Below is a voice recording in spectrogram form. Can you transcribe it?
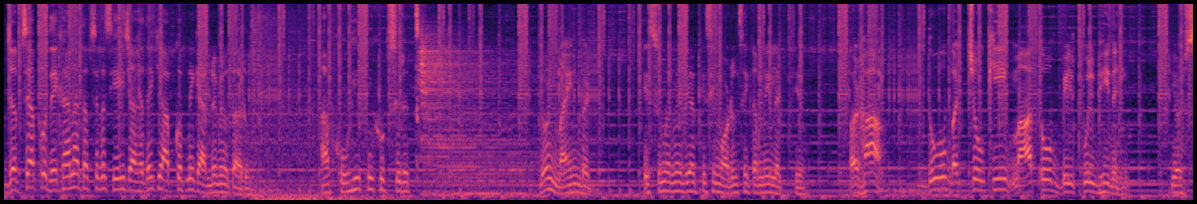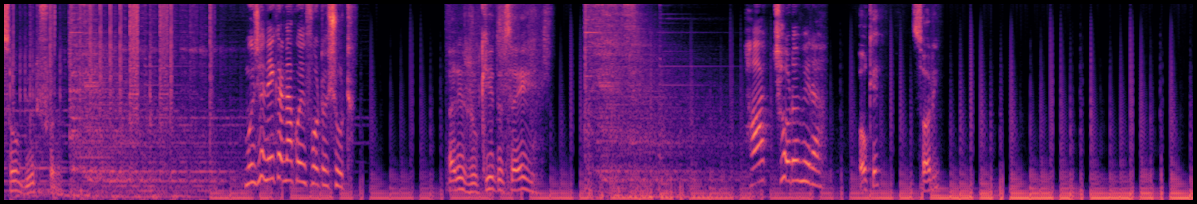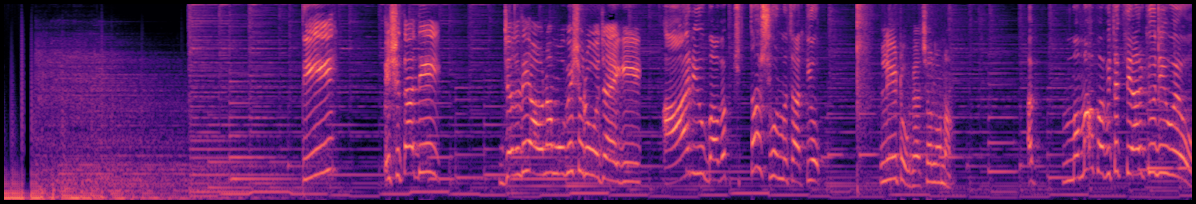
जब से आपको देखा है ना तब से बस यही चाहता है कि आपको अपने कैमरे में उतारूं। आप हो ही इतनी खूबसूरत। डोंट माइंड बट इस उम्र में भी आप किसी मॉडल से कम नहीं लगती हो। और हाँ दो बच्चों की माँ तो बिल्कुल भी नहीं। यू आर सो ब्यूटिफुल मुझे नहीं करना कोई फोटोशूट अरे रुकिए तो सही। हाथ छोड़ो मेरा। ओके सॉरी दी इशिता दी जल्दी आओ ना मूवी शुरू हो जाएगी। आ रही हूँ बाबा कितना शोर मचाती हो। लेट हो गया चलो ना। अब मम्मा आप अभी तक तैयार क्यों नहीं हुए हो?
